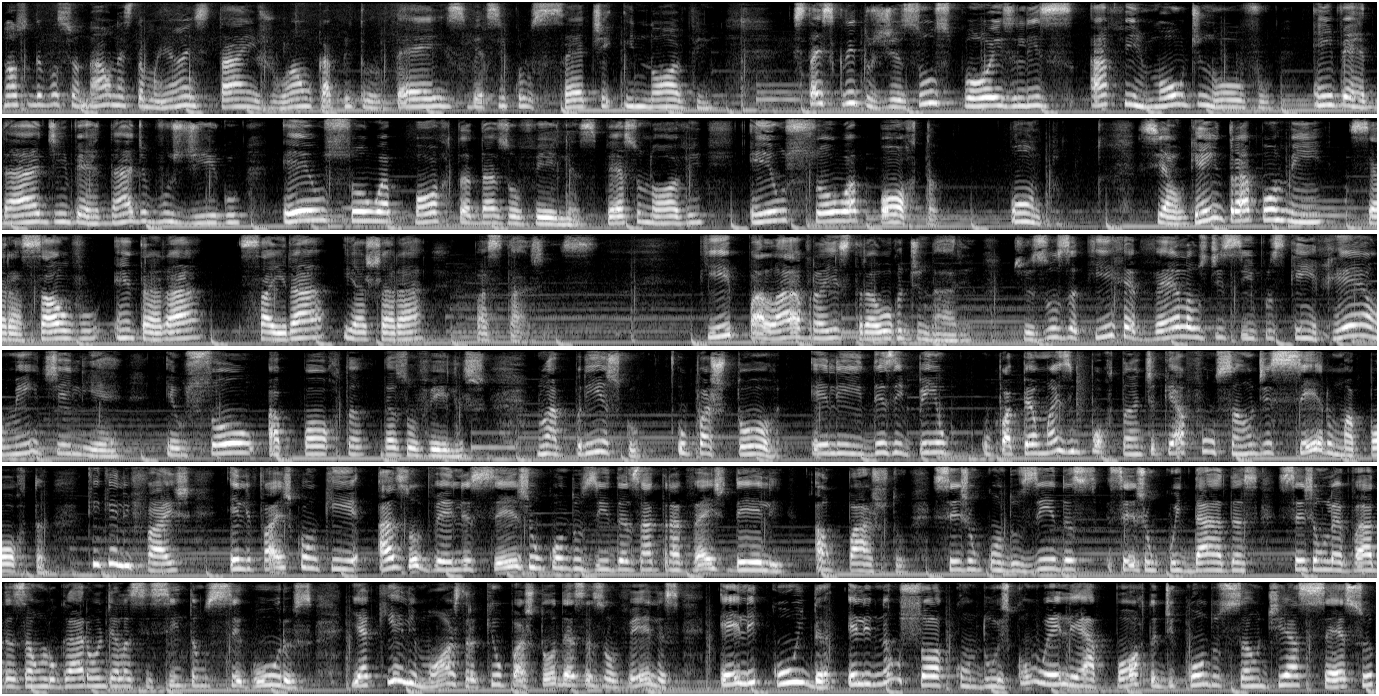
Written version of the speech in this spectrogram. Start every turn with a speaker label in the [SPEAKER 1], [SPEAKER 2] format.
[SPEAKER 1] Nosso devocional nesta manhã está em João capítulo 10, versículos 7 e 9. Está escrito: Jesus, pois, lhes afirmou de novo: Em verdade, em verdade vos digo, eu sou a porta das ovelhas. Verso 9: Eu sou a porta. Ponto. Se alguém entrar por mim, será salvo, entrará sairá e achará pastagens. Que palavra extraordinária! Jesus aqui revela aos discípulos quem realmente ele é. Eu sou a porta das ovelhas. No aprisco, o pastor, ele desempenha o, papel mais importante, que é a função de ser uma porta. O que, que ele faz? Ele faz com que as ovelhas sejam conduzidas através dele ao pasto, sejam conduzidas, sejam cuidadas, sejam levadas a um lugar onde elas se sintam seguros. E aqui ele mostra que o pastor dessas ovelhas, ele cuida, ele não só conduz, como ele é a porta de condução, de acesso,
